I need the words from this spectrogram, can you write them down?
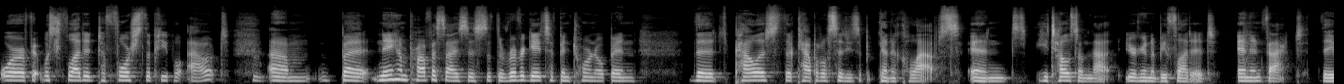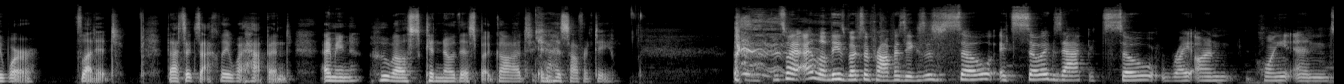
or if it was flooded to force the people out. Um, but Nahum prophesies this, that the river gates have been torn open. the palace, the capital city is going to collapse. And he tells them that you're going to be flooded. And in fact, they were flooded. That's exactly what happened. I mean, who else can know this but God in his sovereignty? That's why I love these books of prophecy because it's so it's so exact, it's so right on point, and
